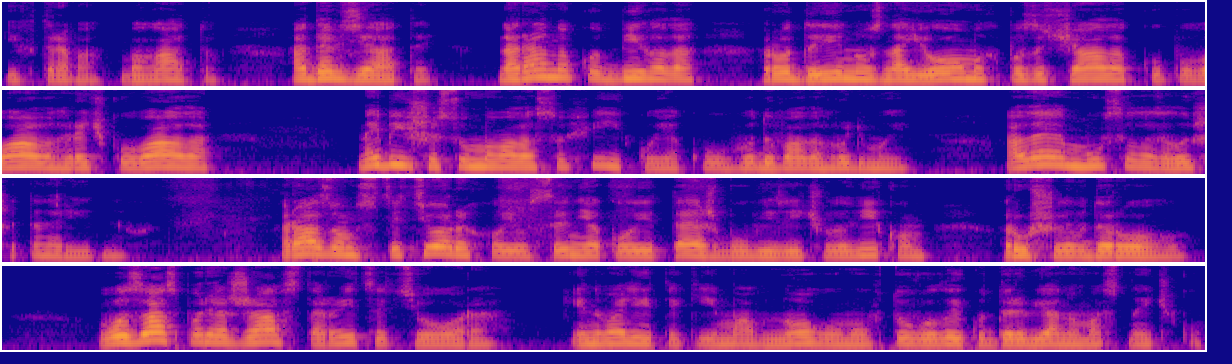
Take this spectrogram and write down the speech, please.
їх треба багато. А де взяти? На ранок оббігала родину, знайомих, позичала, купувала, гречкувала. Найбільше сумувала Софійку, яку годувала грудьми, але мусила залишити на рідних. Разом з Цицьорихою, син якої теж був із її чоловіком, рушили в дорогу. Воза споряджав старий Цицьора, інвалід, який мав ногу, мов ту велику дерев'яну масничку.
